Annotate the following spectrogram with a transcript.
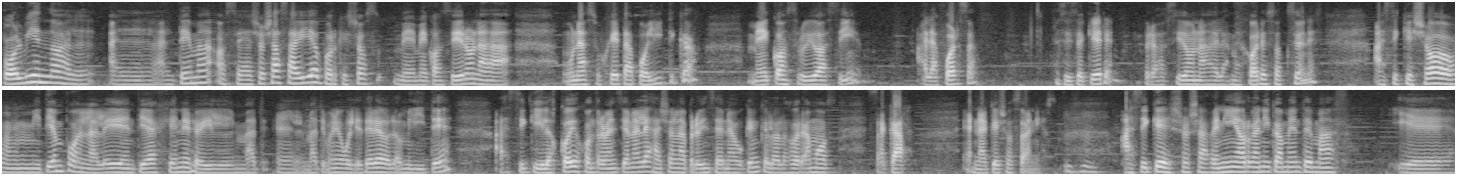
volviendo al, al- al tema, o sea, yo ya sabía porque yo me, me considero una, una sujeta política, me he construido así, a la fuerza, si se quiere, pero ha sido una de las mejores opciones. Así que yo, en mi tiempo, en la ley de identidad de género y el, mat- el matrimonio igualitario lo milité, así que y los códigos contravencionales allá en la provincia de Neuquén, que lo logramos sacar en aquellos años. Así que yo ya venía orgánicamente más, eh,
